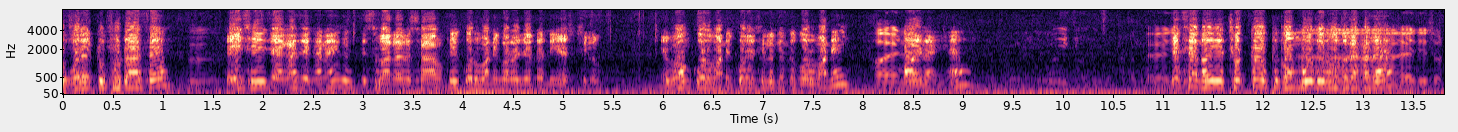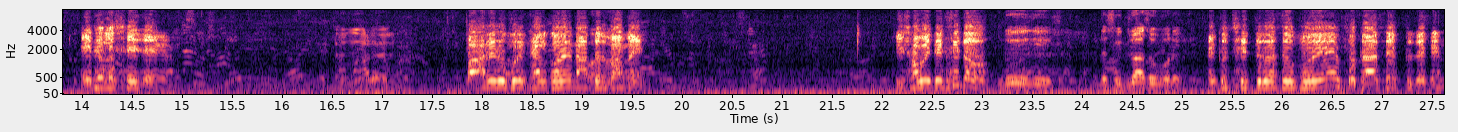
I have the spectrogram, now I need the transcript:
উপরে একটু ফুটো আছে? এই সেই জায়গা যেখানে ইসমাইল আলাইহিস সালামকে কোরবানি করার জন্য নিয়ে এসেছিল এবং কোরবানি করেছিল কিন্তু কোরবানি হয় নাই হ্যাঁ? দেখছেন ওই যে ছোট্ট একটু গম্বুজের মতো দেখা যায়? হ্যাঁ, এই যে ছোট্ট। এইটা হলো সেই জায়গা। এটা, এটা। পাহাড়ের উপরে খেয়াল করেন হাতের বামে। কি সবাই দেখছি তো? এটা ছিদ্র আছে উপরে। একটু ছিদ্র আছে উপরে ফোটা আছে একটু দেখেন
